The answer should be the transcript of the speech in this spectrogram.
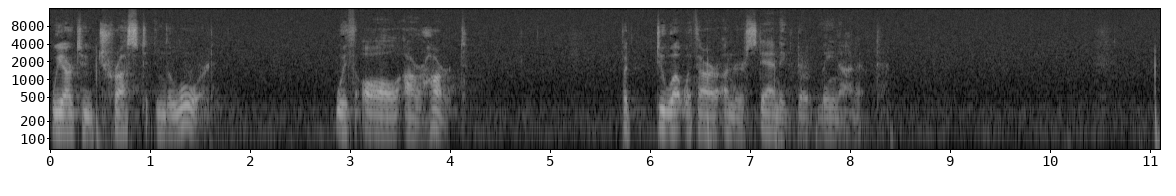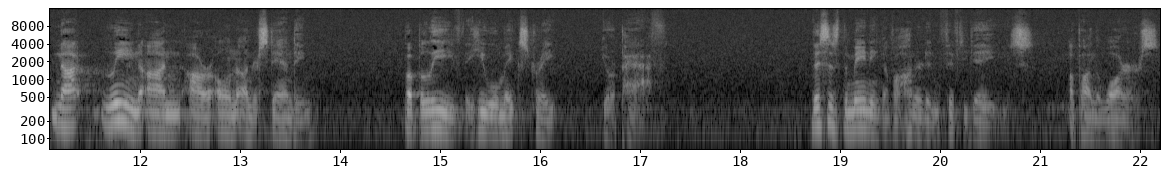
We are to trust in the Lord with all our heart. Do what with our understanding? Don't lean on it. Not lean on our own understanding, but believe that He will make straight your path. This is the meaning of 150 days upon the waters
